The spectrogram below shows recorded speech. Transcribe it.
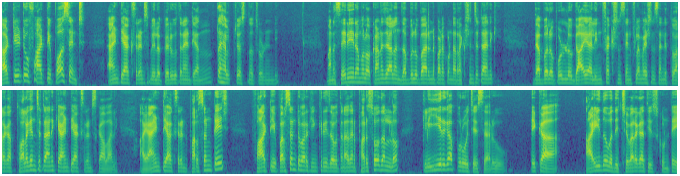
thirty to forty percent antioxidants మీలో పెరుగుతున్నాయంటే ఎంత హెల్ప్ చేస్తుందో చూడండి. మన శరీరంలో కణజాలం జబ్బులు బారిన పడకుండా రక్షించటానికి దెబ్బలు పుళ్ళు గాయాలు ఇన్ఫెక్షన్స్ ఇన్ఫ్లమేషన్స్ అన్ని త్వరగా తొలగించడానికి యాంటీ ఆక్సిడెంట్స్ కావాలి. ఆ యాంటీ ఆక్సిడెంట్ పర్సంటేజ్ ఫార్టీ పర్సెంట్ వరకు ఇంక్రీజ్ అవుతున్నదని పరిశోధనలో క్లియర్గా ప్రూవ్ చేశారు. ఇక ఐదవది చివరగా తీసుకుంటే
